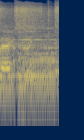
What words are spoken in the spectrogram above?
back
